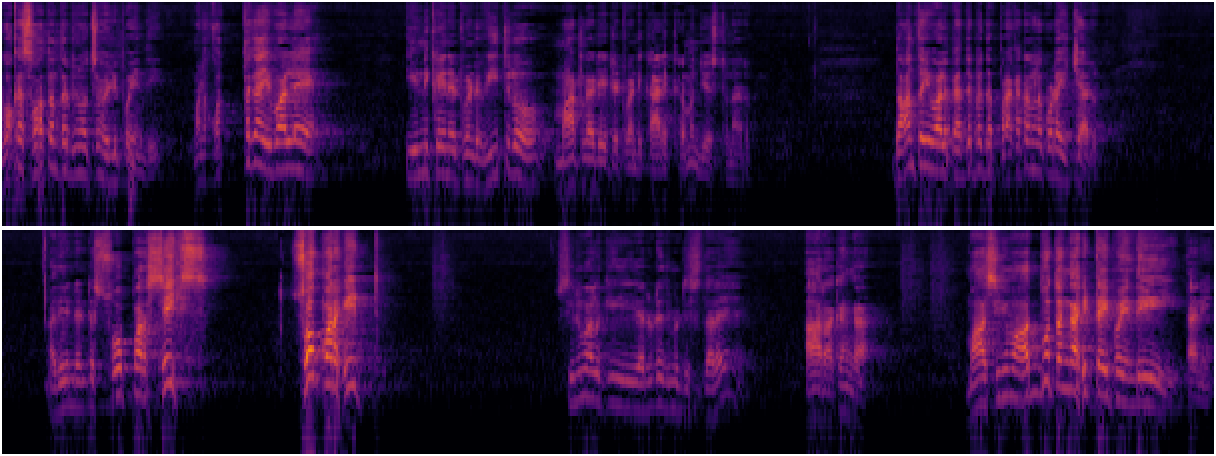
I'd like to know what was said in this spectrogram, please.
ఒక స్వాతంత్ర దినోత్సవం వెళ్ళిపోయింది. మన కొత్తగా ఇవాళ్ళే ఎన్నికైనటువంటి రీతిలో మాట్లాడేటటువంటి కార్యక్రమం చేస్తున్నారు. దాంతో ఇవాళ పెద్ద పెద్ద ప్రకటనలు కూడా ఇచ్చారు. అదేంటంటే సూపర్ సిక్స్ సూపర్ హిట్ సినిమాలకి అడ్వర్టైజ్మెంట్ ఇస్తారే? ఆ రకంగా మా సినిమా అద్భుతంగా హిట్ అయిపోయింది అని.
